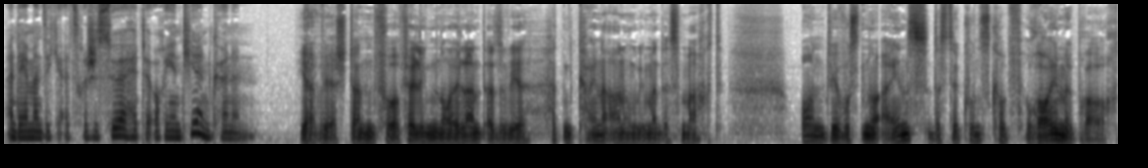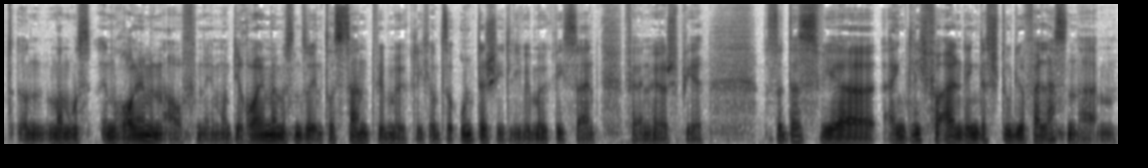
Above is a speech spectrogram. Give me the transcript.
an der man sich als Regisseur hätte orientieren können? ja, wir standen vor völligem Neuland. Also wir hatten keine Ahnung, wie man das macht. Und wir wussten nur eins, dass der Kunstkopf Räume braucht. Und man muss in Räumen aufnehmen. Und die Räume müssen so interessant wie möglich und so unterschiedlich wie möglich sein für ein Hörspiel. Sodass wir eigentlich vor allen Dingen das Studio verlassen haben.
